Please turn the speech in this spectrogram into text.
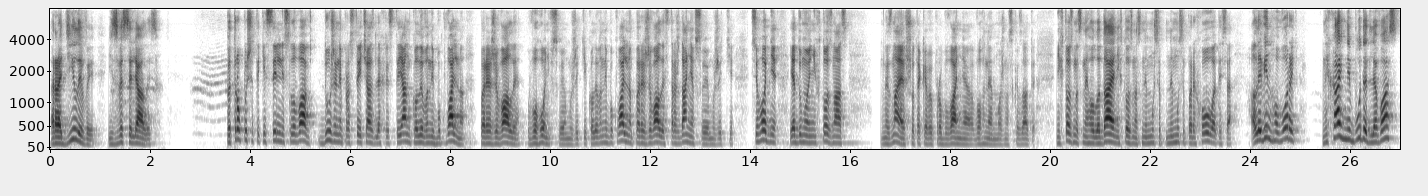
раділи ви і звеселялись. Петро пише такі сильні слова в дуже непростий час для християн, коли вони буквально переживали вогонь в своєму житті, коли вони буквально переживали страждання в своєму житті. Сьогодні, я думаю, ніхто з нас не знає, що таке випробування вогнем, можна сказати. Ніхто з нас не голодає, ніхто з нас не мусить, не мусить переховуватися. Але він говорить: нехай не буде для вас,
